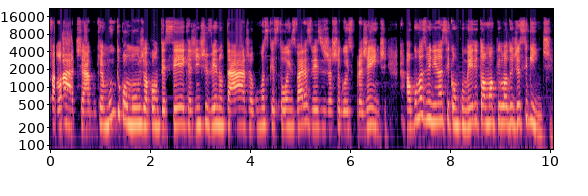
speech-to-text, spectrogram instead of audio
falar, Tiago, que é muito comum de acontecer, que a gente vê no tarde, algumas questões, várias vezes já chegou isso pra gente. Algumas meninas ficam com medo e tomam a pílula do dia seguinte.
